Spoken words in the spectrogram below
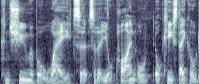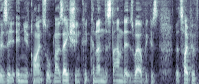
consumable way to, so that your client or, or key stakeholders in, your client's organization can, can understand it as well because the type of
